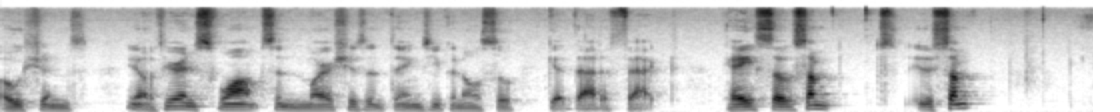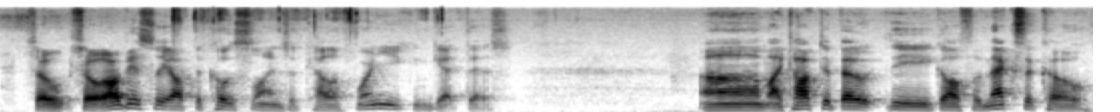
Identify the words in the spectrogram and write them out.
oceans. You know, if you're in swamps and marshes and things, you can also get that effect. Okay, so some there's some so so obviously off the coastlines of California, you can get this. Um, I talked about the Gulf of Mexico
